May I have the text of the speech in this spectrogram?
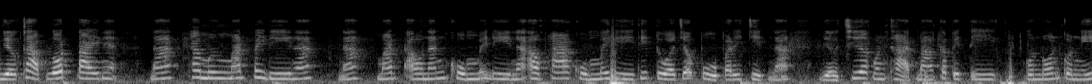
เดี๋ยวขับรถไปเนี่ยนะ ถ้ามึงมัดไม่ดีนะ นะ มัดเอานั้นคุมไม่ดีนะ เอาผ้าคุมไม่ดีที่ตัวเจ้าปู่ปริจิตนะ เดี๋ยวเชือกมันขาดมาก็ไปตีคนโน้นคนนี้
